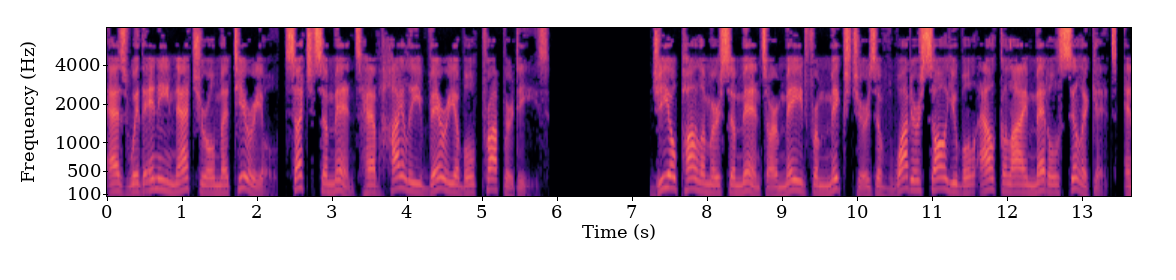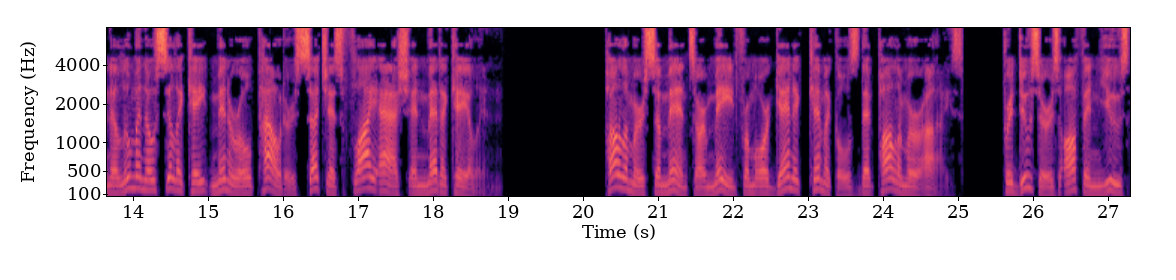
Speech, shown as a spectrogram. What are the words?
As with any natural material, such cements have highly variable properties. Geopolymer cements are made from mixtures of water-soluble alkali metal silicates, and aluminosilicate mineral powders such as fly ash and metakaolin. Polymer cements are made from organic chemicals that polymerize. Producers often use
